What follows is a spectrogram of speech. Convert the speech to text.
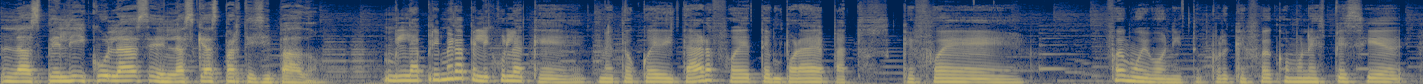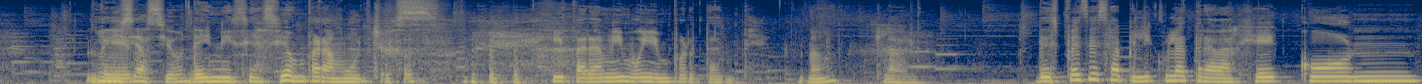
las películas en las que has participado. La primera película que me tocó editar fue Temporada de Patos, que fue, fue muy bonito, porque fue como una especie de iniciación. De iniciación para muchos. y para mí muy importante, ¿no? Claro. Después de esa película trabajé con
